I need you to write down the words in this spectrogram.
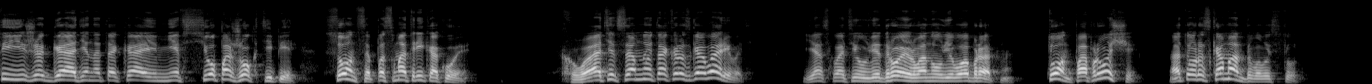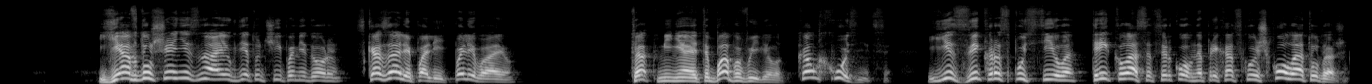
Ты же гадина такая, мне все пожег теперь. Солнце, посмотри какое. Хватит со мной так разговаривать. Я схватил ведро и рванул его обратно. Тон попроще, а то раскомандовалось тут. Я в душе не знаю, где тут чьи помидоры. Сказали полить, поливаю. Так меня эта баба вывела, колхозница. Язык распустила, три класса церковно-приходской школы, а туда же.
